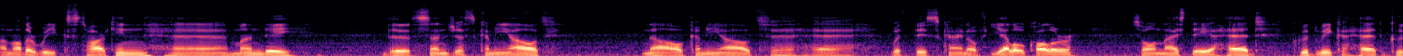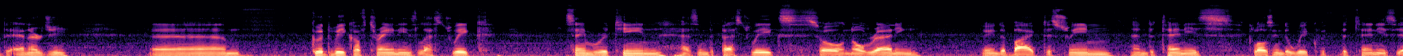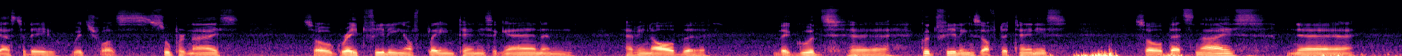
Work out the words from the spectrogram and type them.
another week starting. Uh, Monday, the sun just coming out. Now coming out uh, uh, with this kind of yellow color. So nice day ahead. Good week ahead. Good energy. Um, good week of trainings last week. Same routine as in the past weeks. So no running doing the bike, the swim, and the tennis. Closing the week with the tennis yesterday, which was super nice. So great feeling of playing tennis again and having all the the good uh, good feelings of the tennis. So that's nice. Uh,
